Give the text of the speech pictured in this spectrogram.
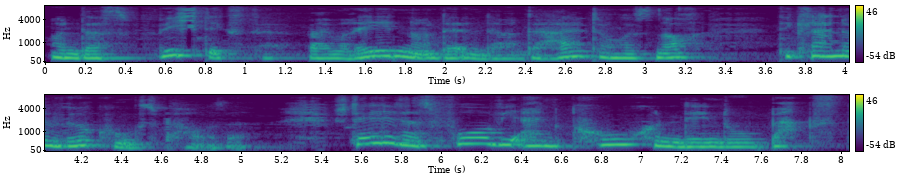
Und das Wichtigste beim Reden und in der Unterhaltung ist noch die kleine Wirkungspause. Stell dir das vor wie ein Kuchen, den du backst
